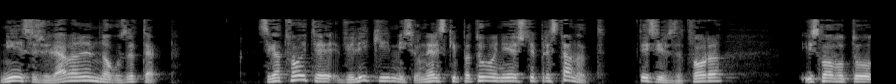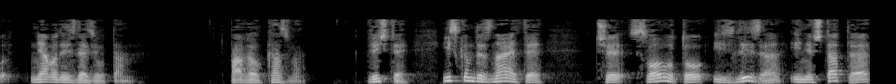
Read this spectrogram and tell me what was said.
ние съжаляваме много за теб. Сега твоите велики мисионерски пътувания ще престанат. Ти си в затвора и словото няма да излезе оттам. Павел казва, вижте, искам да знаете, че словото излиза и нещата,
